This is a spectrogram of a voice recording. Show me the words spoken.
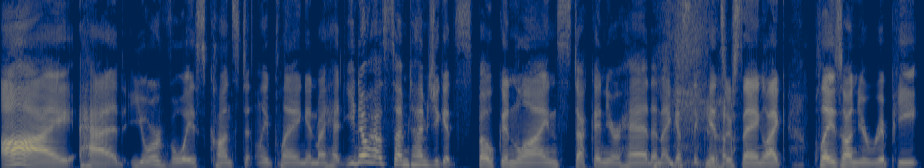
I had your voice constantly playing in my head. You know how sometimes you get spoken lines stuck in your head, and I guess the kids Yeah. are saying like plays on your repeat,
